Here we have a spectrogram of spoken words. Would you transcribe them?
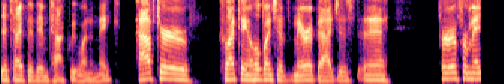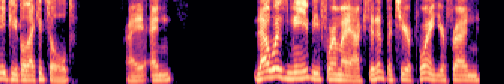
the type of impact we want to make after collecting a whole bunch of merit badges eh, for for many people that gets old right and that was me before my accident but to your point your friend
